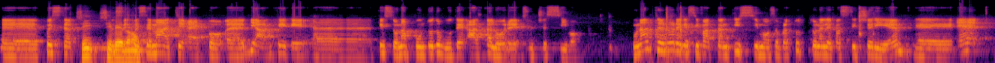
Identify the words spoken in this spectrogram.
eh, queste, sì, queste, queste, macchie ecco, eh, bianche che, eh, che, sono appunto dovute al calore successivo. Un altro errore che si fa tantissimo, soprattutto nelle pasticcerie, eh, è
